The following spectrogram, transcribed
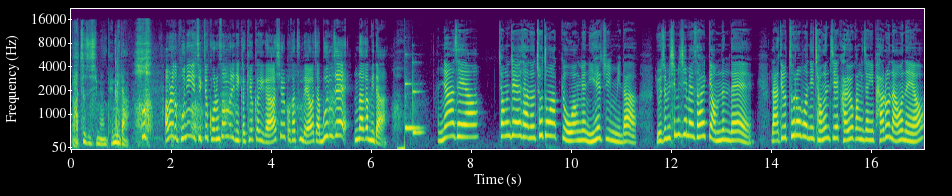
맞춰주시면 됩니다. 아무래도 본인이 직접 고른 선물이니까 기억하기가 쉬울 것 같은데요. 자, 문제 나갑니다. 안녕하세요. 청주에 사는 초등학교 5학년 이혜주입니다. 요즘 심심해서 할 게 없는데 라디오 틀어보니 정은지의 가요광장이 바로 나오네요.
